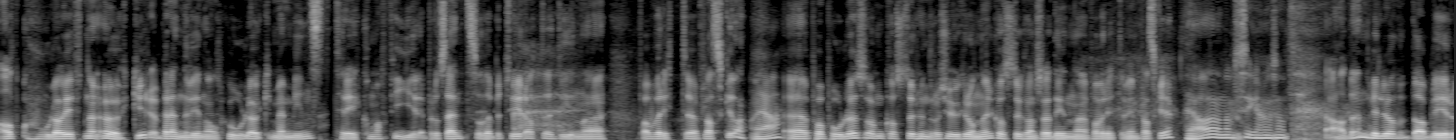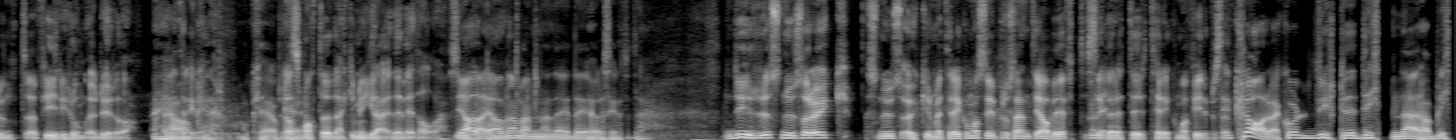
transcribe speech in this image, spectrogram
Alkoholavgiftene øker. Brennevin og alkohol øker med minst 3,4% Så det betyr at eh, din eh, favorittflaske da, Ja. eh, på polet, som koster 120 kroner, koster kanskje din eh, favorittvinflaske. Ja, nok sikkert noe sånt. Ja, den vil jo da bli rundt eh, fire kroner dyre, da. Eller Ja, tre ok. kroner. ok, ok. Det er ikke mye greie, det vet alle. som Ja har da, ja, nei, men det, det høres greit ut. det. Dyrere snus og røyk. Snus øker med 3,7% i avgift. Sigaretter 3,4% Klar over hvor dyrt det dritten der har blitt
